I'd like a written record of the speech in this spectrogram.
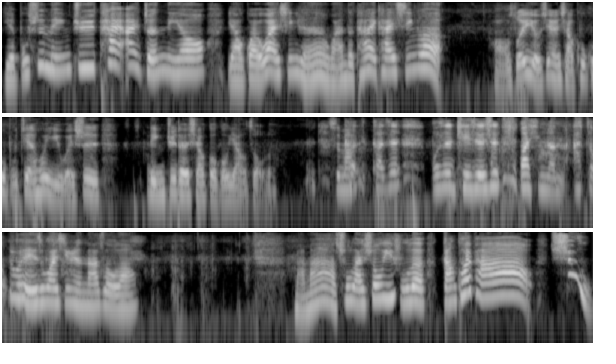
也不是邻居太爱整你哦，要怪外星人玩的太开心了。好，所以有些人小酷酷不见，会以为是邻居的小狗狗咬走了，是吗？可可是不是，其实是外星人拿走。对，是外星人拿走了。妈妈出来收衣服了，赶快跑！咻！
